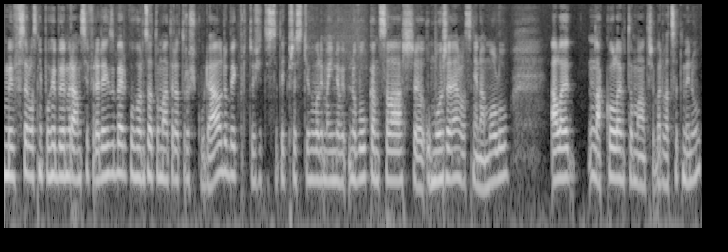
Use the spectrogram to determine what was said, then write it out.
my se vlastně pohybujeme v rámci Fredericksbergu. Honza to má teda trošku dál doby, protože ty se teď přestěhovali, mají novou kancelář u moře, vlastně na molu ale na kolem to má třeba 20 minut.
